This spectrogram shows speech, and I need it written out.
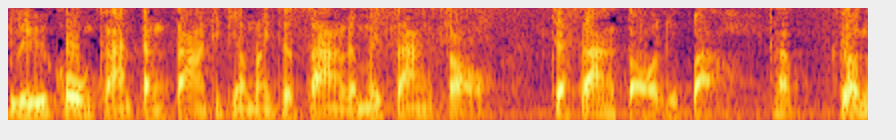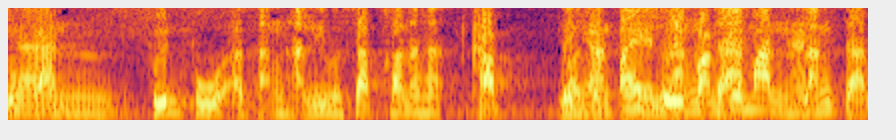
หรือโครงการต่างๆ ที่กำลังจะสร้างและไม่สร้างต่อ จะสร้างต่อหรือเปล่า ครับเราเป็นต้องงาการนฟื้นฟูอสังหาริมทรัพย์เขานะฮะครับเป็นงานไปฟื้นฟูความจาเชื่กอมั่นฮะ หลังจาก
